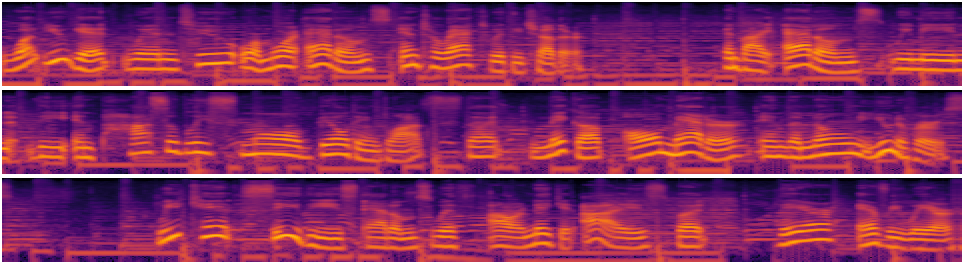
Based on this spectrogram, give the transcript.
what you get when two or more atoms interact with each other. And by atoms, we mean the impossibly small building blocks that make up all matter in the known universe. We can't see these atoms with our naked eyes, but they're everywhere.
